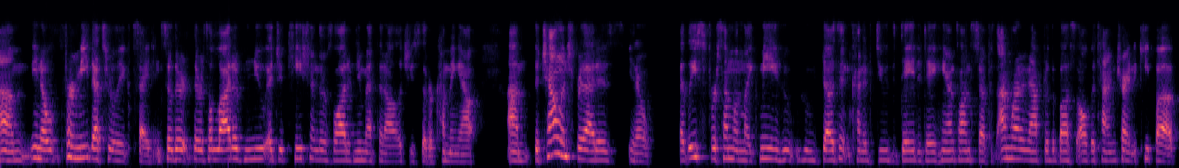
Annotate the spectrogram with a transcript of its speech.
Um, you know, for me, that's really exciting. So there, there's a lot of new education. There's a lot of new methodologies that are coming out. Um, the challenge for that is, you know, at least for someone like me who who doesn't kind of do the day-to-day hands-on stuff, is I'm running after the bus all the time trying to keep up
